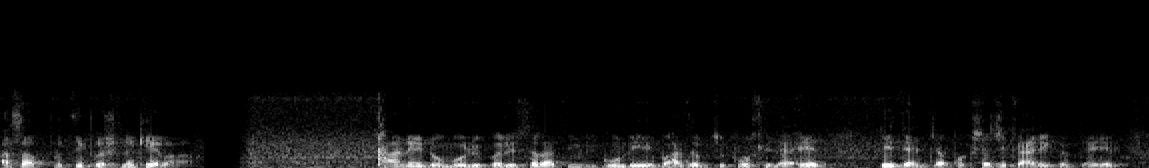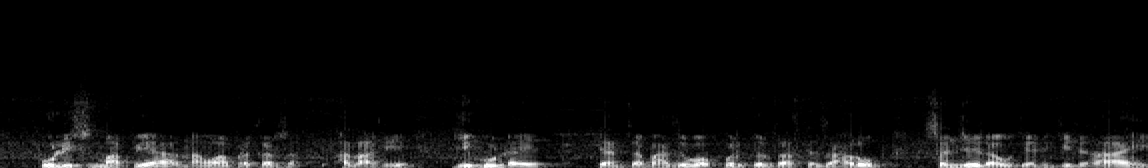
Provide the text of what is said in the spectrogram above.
असा प्रतिप्रश्न केला. ठाणे डोंबिवली परिसरातील गुंडे हे भाजपचे पोचलेले आहेत. ते त्यांच्या पक्षाचे कार्यकर्ते आहेत. पोलीस माफिया नावा प्रकार आला आहे. जे गुंड आहेत त्यांचा भाजप वापर करत असल्याचा आरोप संजय राऊत यांनी केलेला आहे.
